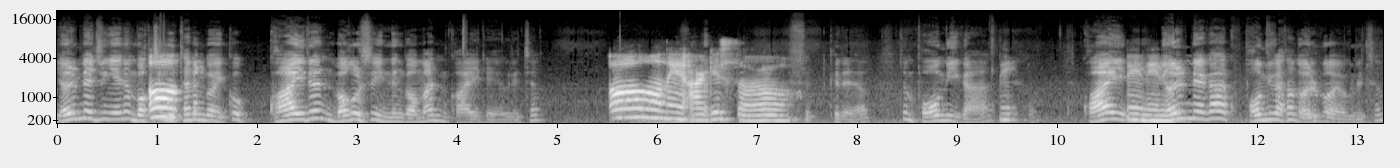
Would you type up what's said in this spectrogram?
열매 중에는 먹지 어, 못하는 거 있고 과일은 먹을 수 있는 것만 과일이에요. 그렇죠? 어, 네, 알겠어요. 그래요. 좀 범위가 네. 그래요. 과일 네, 네, 네. 열매가 범위가 더 넓어요. 그렇죠?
